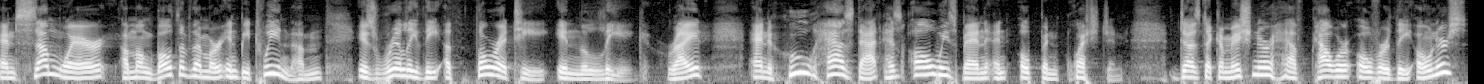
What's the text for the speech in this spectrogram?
And somewhere among both of them or in between them is really the authority in the league, right? And who has that has always been an open question. Does the commissioner have power over the owners,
